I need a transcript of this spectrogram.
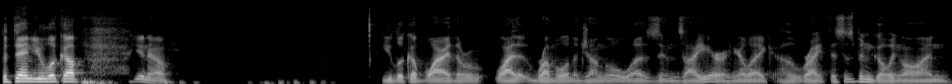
But then you look up, you know, you look up why the why the Rumble in the Jungle was in Zaire, and you're like, oh right, this has been going on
